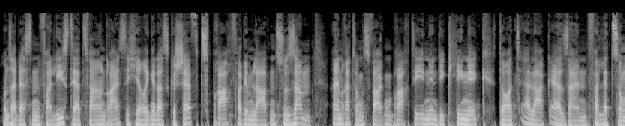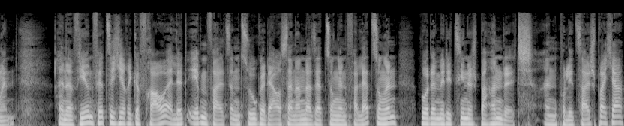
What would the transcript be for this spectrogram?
Unterdessen verließ der 32-Jährige das Geschäft, brach vor dem Laden zusammen. Ein Rettungswagen brachte ihn in die Klinik. Dort erlag er seinen Verletzungen. Eine 44-jährige Frau erlitt ebenfalls im Zuge der Auseinandersetzungen Verletzungen, wurde medizinisch behandelt. Ein Polizeisprecher,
